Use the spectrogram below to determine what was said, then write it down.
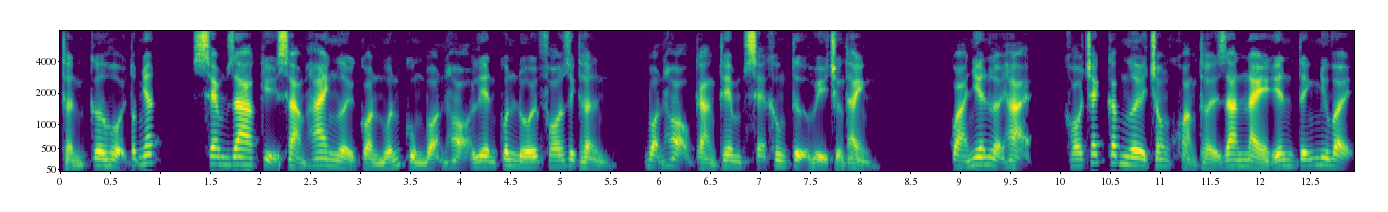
thần cơ hội tốt nhất, xem ra kỷ sảm hai người còn muốn cùng bọn họ liên quân đối phó dịch thần, bọn họ càng thêm sẽ không tự hủy trưởng thành. Quả nhiên lợi hại, khó trách các ngươi trong khoảng thời gian này yên tĩnh như vậy,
